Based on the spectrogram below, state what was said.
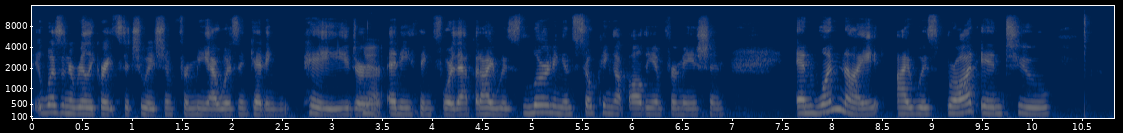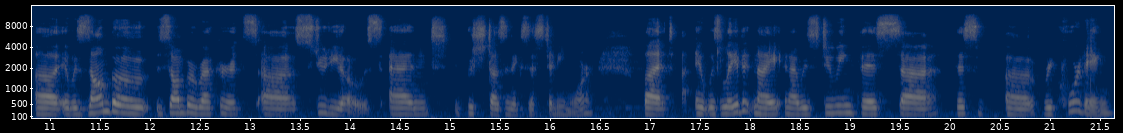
it wasn't a really great situation for me. I wasn't getting paid or yeah. anything for that but i was learning and soaking up all the information. And one night i was brought into uh, it was Zomba Zomba Records uh, Studios, and which doesn't exist anymore. But it was late at night, and I was doing this uh, this uh, recording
